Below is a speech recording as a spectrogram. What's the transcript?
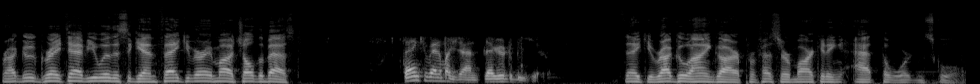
Raghu, great to have you with us again. Thank you very much. All the best. Thank you very much, Dan. Pleasure to be here. Thank you. Raghu Iyengar, Professor of Marketing at the Wharton School.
